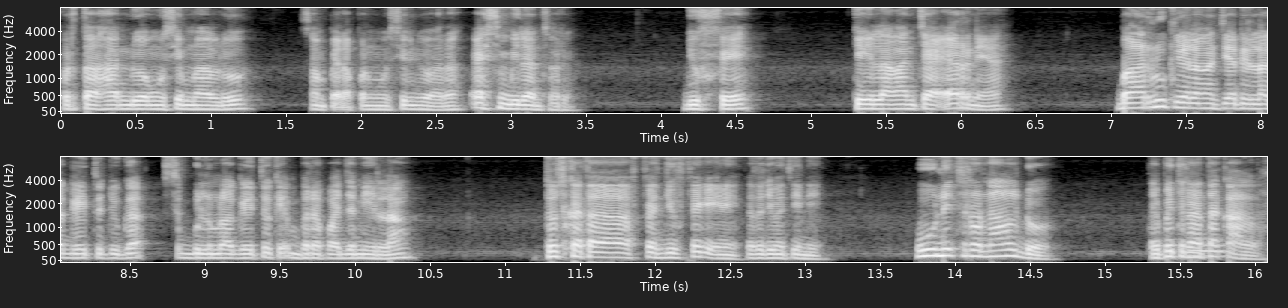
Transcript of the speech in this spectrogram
bertahan dua musim lalu sampai 8 musim juara. Eh 9 sorry. Juve kehilangan CR-nya. Baru kehilangan CR di laga itu juga. Sebelum laga itu kayak berapa jam hilang. Terus kata fans Juve kayak ini, kata Juventus ini. Who needs Ronaldo? Tapi ternyata kalah.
